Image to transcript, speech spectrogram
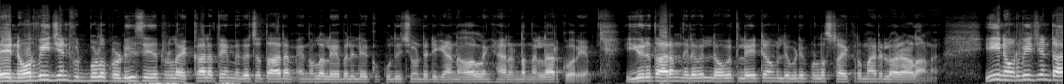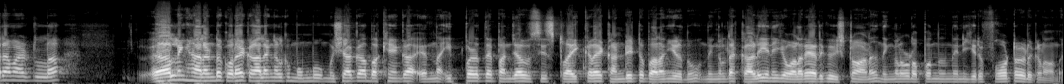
ഡേ നോർവീജിയൻ ഫുട്ബോൾ പ്രൊഡ്യൂസ് ചെയ്തിട്ടുള്ള എക്കാലത്തെയും മികച്ച താരം എന്നുള്ള ലേബലിലേക്ക് കുതിച്ചുകൊണ്ടിരിക്കുകയാണ് ഏർലിംഗ് ഹാലൻഡ് എന്ന് എല്ലാവർക്കും അറിയാം. ഈ ഒരു താരം നിലവിൽ ലോകത്തിലെ ഏറ്റവും വെല്ലുവിളിപ്പുള്ള സ്ട്രൈക്കർമാരിൽ ഒരാളാണ്. ഈ നോർവീജിയൻ താരമായിട്ടുള്ള ഏർലിംഗ് ഹാലൻഡ് കുറെ കാലങ്ങൾക്ക് മുമ്പ് മുഷാക ബഖേങ്ക എന്ന ഇപ്പോഴത്തെ പഞ്ചാബ് എഫ് സി സ്ട്രൈക്കറെ കണ്ടിട്ട് പറഞ്ഞിരുന്നു. നിങ്ങളുടെ കളി എനിക്ക് വളരെയധികം ഇഷ്ടമാണ്. നിങ്ങളോടൊപ്പം നിന്ന് എനിക്കൊരു ഫോട്ടോ എടുക്കണമെന്ന്.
